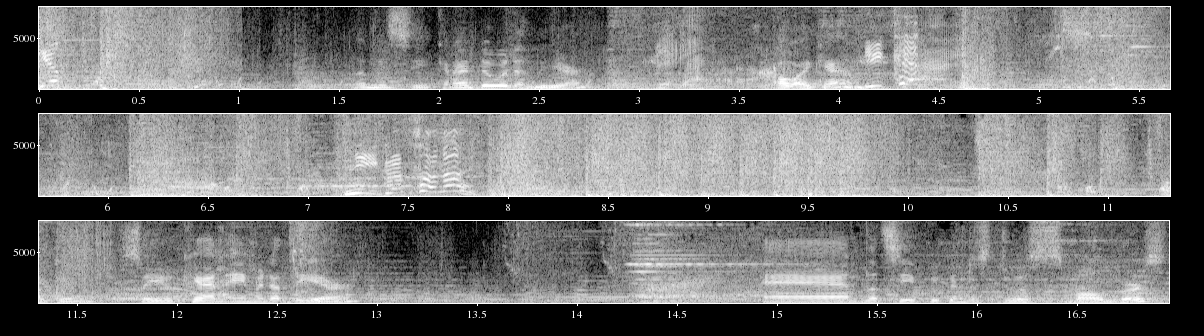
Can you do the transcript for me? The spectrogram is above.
Yep. Let me see. Can I do it in the air? Oh, I can. Okay, so you can aim it at the air. And let's see if we can just do a small burst.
